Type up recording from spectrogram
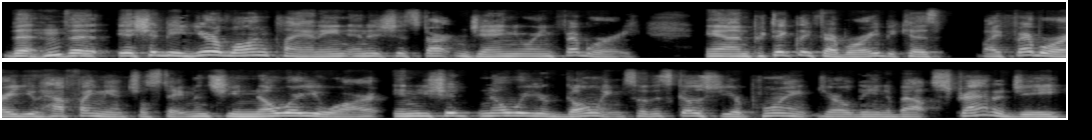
The, mm-hmm. the, it should be year long planning and it should start in January and February, and particularly February, because by February, you have financial statements, you know where you are, and you should know where you're going. So, this goes to your point, Geraldine, about strategy.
